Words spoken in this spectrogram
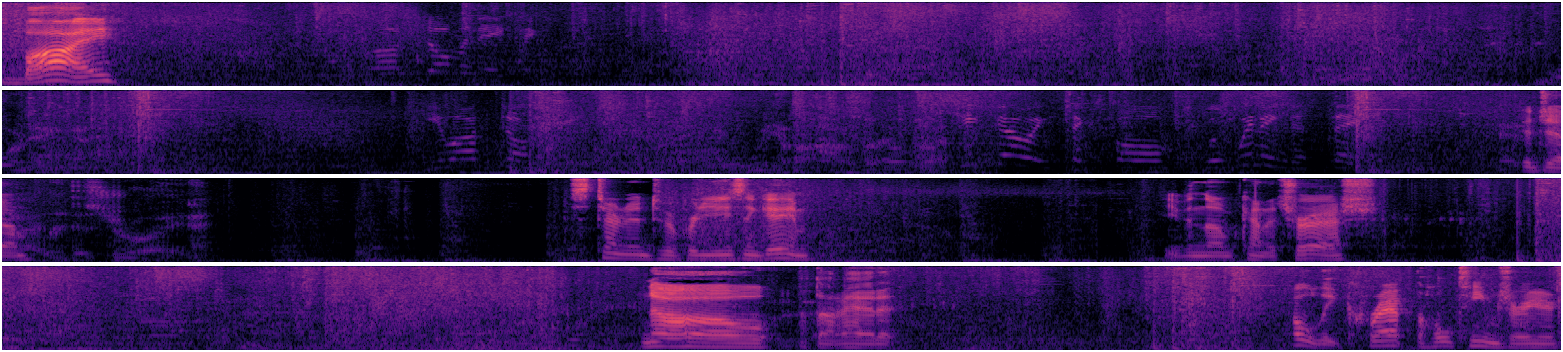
Bye. You are dominating. Warning. You are dominating. We have a hostile pilot Keep going, 6-4. We're winning this thing. Good job. This turned into a pretty decent game. Even though I'm kind of trash. No! I thought I had it. Holy crap, the whole team's right here.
